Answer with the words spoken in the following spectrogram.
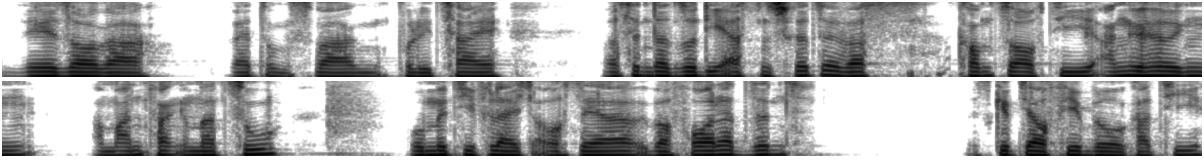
Seelsorger, Rettungswagen, Polizei. Was sind dann so die ersten Schritte? Was kommt so auf die Angehörigen am Anfang immer zu, womit die vielleicht auch sehr überfordert sind? Es gibt ja auch viel Bürokratie.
